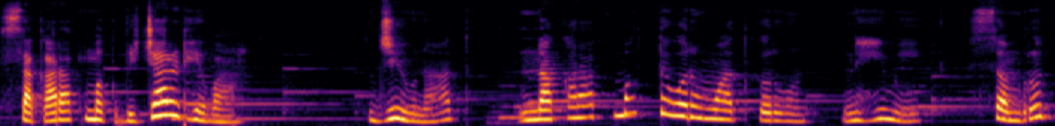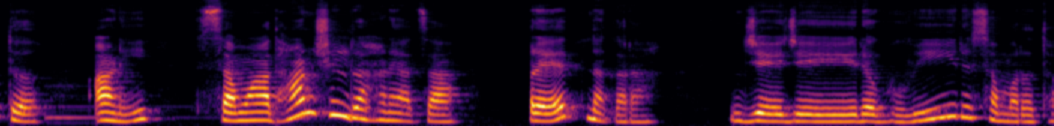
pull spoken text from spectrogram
सकारात्मक विचार ठेवा. जीवनात नकारात्मकतेवर मात करून नेहमी समृद्ध आणि समाधानशील राहण्याचा प्रयत्न करा. जय जय रघुवीर समर्थ.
